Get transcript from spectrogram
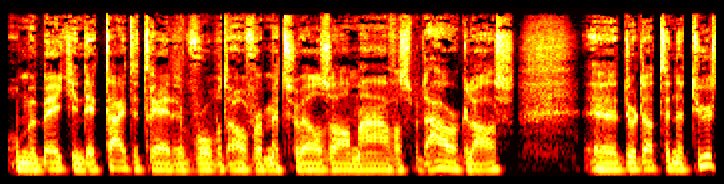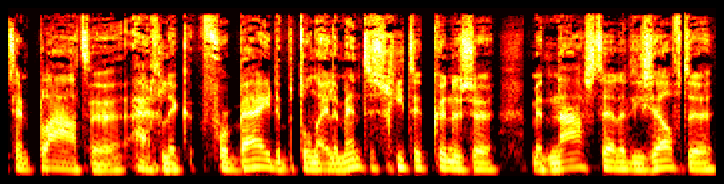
om een beetje in detail te treden, bijvoorbeeld over met zowel zalmhaven als met hourglass. doordat de natuursteenplaten eigenlijk voorbij de betonnen elementen schieten, kunnen ze met nastellen diezelfde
